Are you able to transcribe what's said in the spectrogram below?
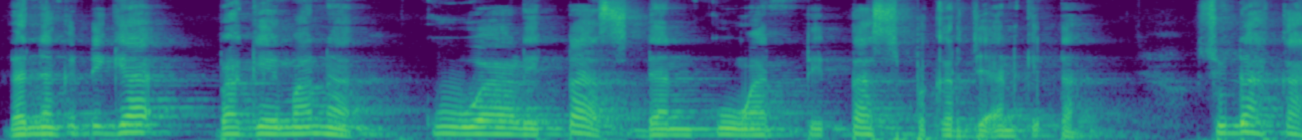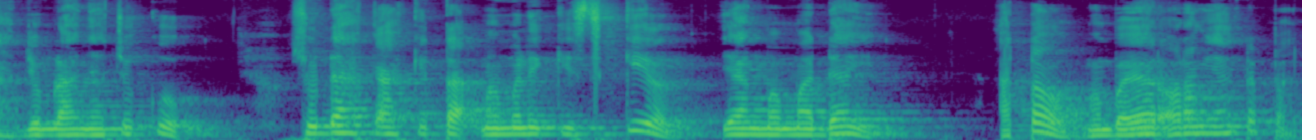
Dan yang ketiga, bagaimana kualitas dan kuantitas pekerjaan kita? Sudahkah jumlahnya cukup? Sudahkah kita memiliki skill yang memadai atau membayar orang yang tepat?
